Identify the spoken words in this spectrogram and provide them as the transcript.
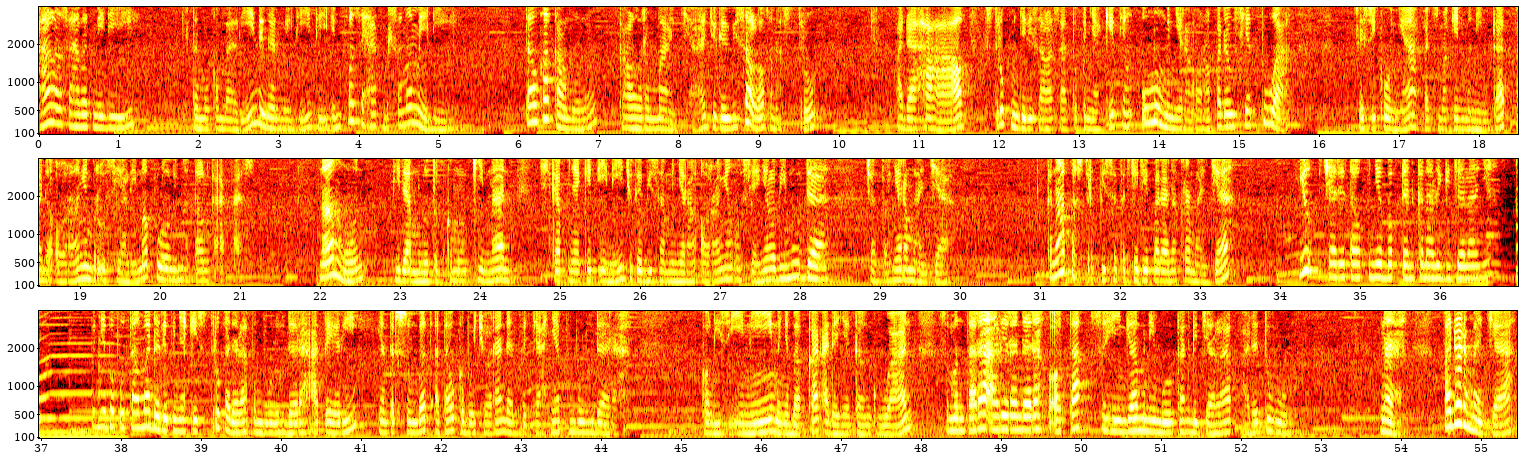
Halo sahabat Medi, bertemu kembali dengan Medi di Info Sehat bersama Medi. Tahukah kamu kalau remaja juga bisa loh kena stroke? Padahal stroke menjadi salah satu penyakit yang umum menyerang orang pada usia tua. Risikonya akan semakin meningkat pada orang yang berusia 55 tahun ke atas. Namun, tidak menutup kemungkinan jika penyakit ini juga bisa menyerang orang yang usianya lebih muda, contohnya remaja. Kenapa stroke bisa terjadi pada anak remaja? Yuk cari tahu penyebab dan kenali gejalanya. Penyebab utama dari penyakit stroke adalah pembuluh darah arteri yang tersumbat atau kebocoran dan pecahnya pembuluh darah. Kondisi ini menyebabkan adanya gangguan, sementara aliran darah ke otak sehingga menimbulkan gejala pada tubuh. Nah, pada remaja,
